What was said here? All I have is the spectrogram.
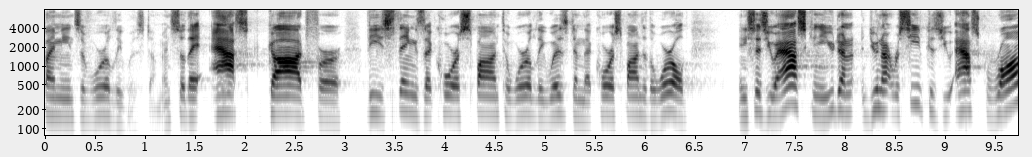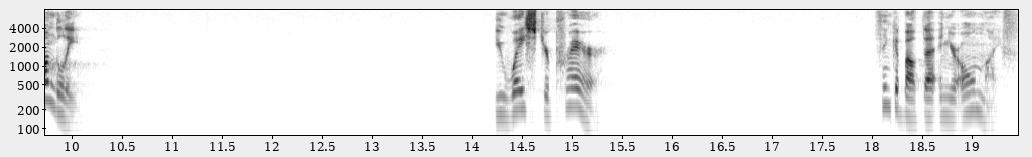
by means of worldly wisdom. And so they ask God for these things that correspond to worldly wisdom, that correspond to the world. And he says, You ask and you do not receive because you ask wrongly. You waste your prayer. Think about that in your own life.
